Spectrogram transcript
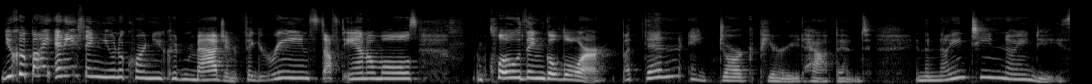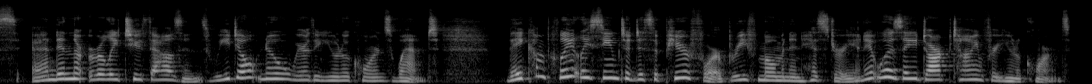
You could buy anything unicorn you could imagine figurines, stuffed animals, clothing galore. But then a dark period happened. In the 1990s and in the early 2000s, we don't know where the unicorns went. They completely seemed to disappear for a brief moment in history, and it was a dark time for unicorns.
